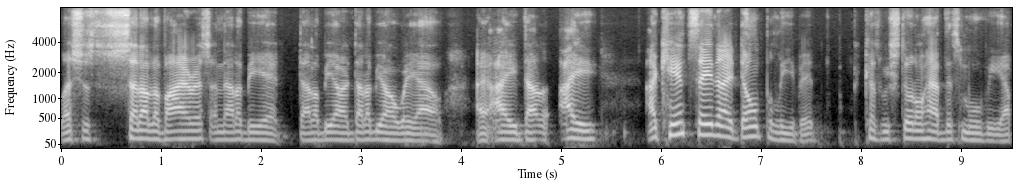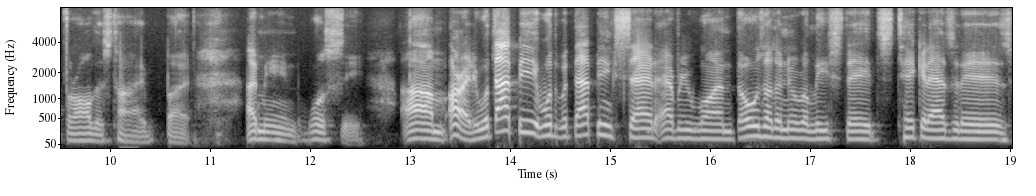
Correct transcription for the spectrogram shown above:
let's just set out a virus and that'll be it. That'll be our that'll be our way out. I I that, I I can't say that I don't believe it because we still don't have this movie after all this time. But I mean, we'll see. Um, all righty. With that be with with that being said, everyone, those are the new release dates. Take it as it is.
